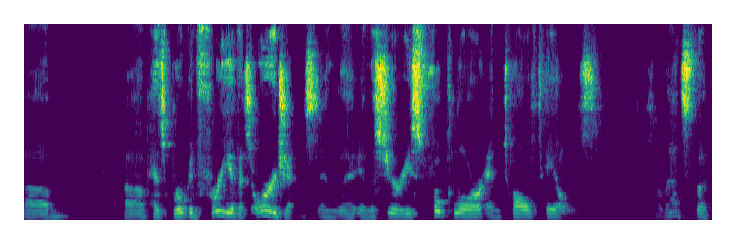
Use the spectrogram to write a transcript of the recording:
um, uh, has broken free of its origins in the in the series Folklore and Tall Tales. So that's the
